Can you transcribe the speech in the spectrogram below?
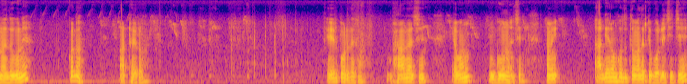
নয় দুগুণে কত? আঠেরো। এরপর দেখো, ভাগ আছে এবং গুণ আছে। আমি আগের অঙ্ক তো তোমাদেরকে বলেছি যে,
